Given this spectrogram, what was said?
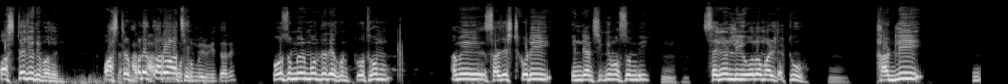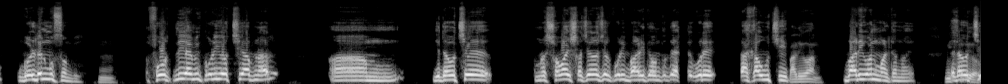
পাঁচটা যদি বলেন। পাঁচটার পরে তো আরও আছে? ভিতরে? মৌসুমির মধ্যে দেখুন প্রথম আমি সাজেস্ট করি ইন্ডিয়ান সিকি মৌসুম্বি। সেকেন্ডলি ইওলো মাল্টা টু থার্ডলি গোল্ডেন মৌসুম্বি ফোর্থলি আমি করি হচ্ছে আপনার যেটা হচ্ছে আমরা সবাই সচরাচর করি বাড়িতে অন্তত একটা করে রাখা উচিত। বাড়ি ওয়ান মালটা নয়। এটা হচ্ছে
